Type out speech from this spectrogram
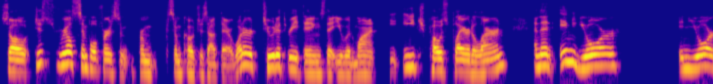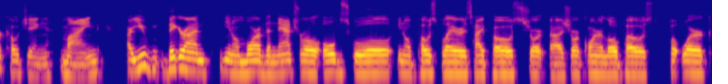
so just real simple for some from some coaches out there. What are two to three things that you would want each post player to learn? And then in your in your coaching mind, are you bigger on, you know, more of the natural old school, you know, post players, high post, short uh, short corner, low post, footwork,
